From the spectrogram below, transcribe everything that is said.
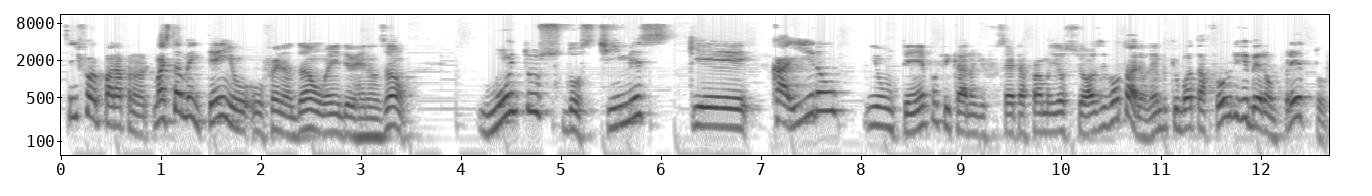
Se a gente for parar para. Mas também tem o, o Fernandão, o Ender e o Renanzão, muitos dos times que caíram em um tempo, ficaram de certa forma ociosos e voltaram. Eu lembro que o Botafogo de Ribeirão Preto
